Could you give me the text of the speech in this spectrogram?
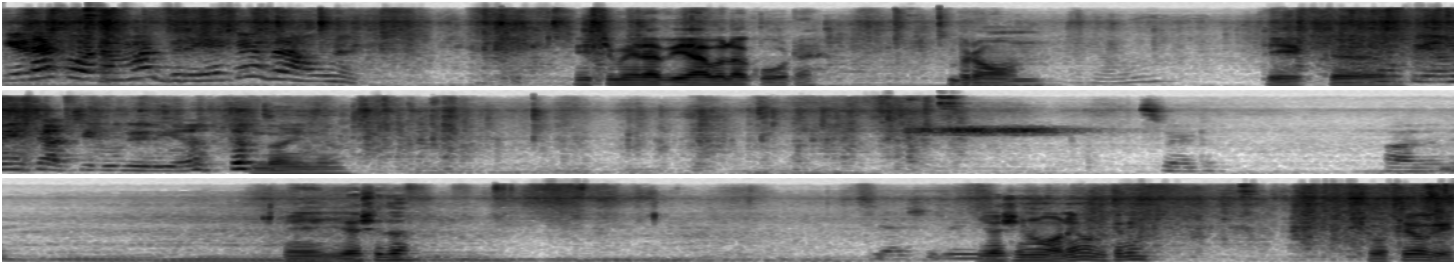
ਕਿਹੜਾ ਕੋਟ ਅਮਾ ਗ੍ਰੇ ਕਿ ਬ੍ਰਾਊਨ ਇਹ ਚ ਮੇਰਾ ਵਿਆਹ ਵਾਲਾ ਕੋਟ ਹੈ ਬਰਾਊਨ ਤੇ ਇੱਕ ਕੋਪੀਆਂ ਵੀ ਚਾਚੀ ਨੂੰ ਦੇਣੀਆਂ ਲਾਈਨ ਸਵੈਟਰ। ਆ ਜਾਣੇ ਇਹ ਯਸ਼ ਦਾ? ਯਸ਼ ਦੇ ਯਸ਼ ਨੂੰ ਆਣੇ ਹੁਣ ਕਿ ਨਹੀਂ? ਛੋਟੇ ਹੋ ਗਏ?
